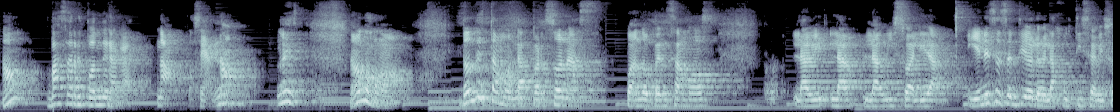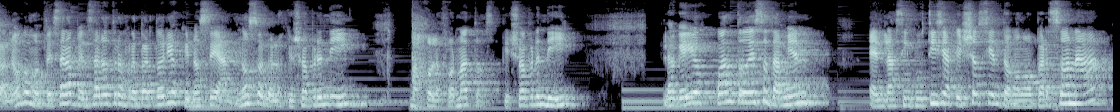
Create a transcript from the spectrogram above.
¿No? Vas a responder acá. No, o sea, no. No es. ¿No? Como. ¿Dónde estamos las personas cuando pensamos la, visualidad. Y en ese sentido lo de la justicia visual, ¿no? Como empezar a pensar otros repertorios que no sean no solo los que yo aprendí, bajo los formatos que yo aprendí. Lo que digo es cuánto de eso también en las injusticias que yo siento como persona,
